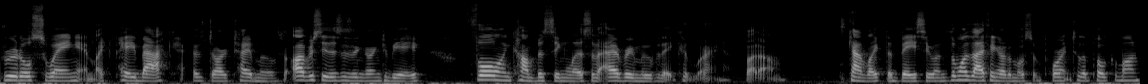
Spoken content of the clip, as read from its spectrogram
brutal swing, and like payback as dark type moves. Obviously, this isn't going to be a full encompassing list of every move they could learn, but um, it's kind of like the basic ones, the ones that I think are the most important to the Pokemon.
